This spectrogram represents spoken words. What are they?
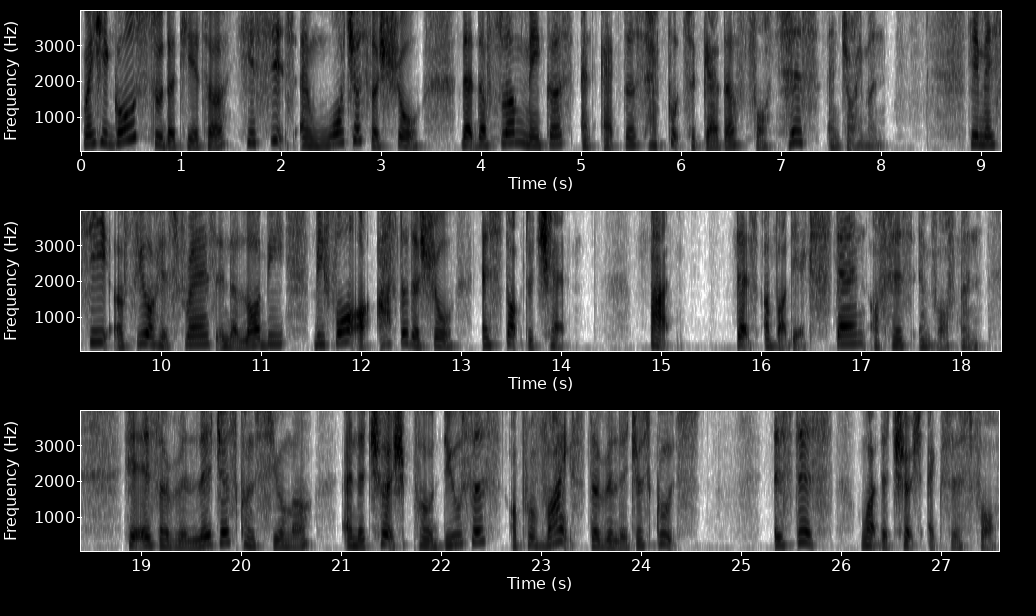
When he goes to the theater, he sits and watches the show that the filmmakers and actors have put together for his enjoyment. He may see a few of his friends in the lobby before or after the show and stop to chat. But that's about the extent of his involvement. He is a religious consumer, and the church produces or provides the religious goods. Is this what the church exists for?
